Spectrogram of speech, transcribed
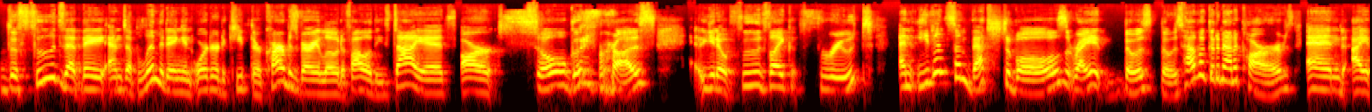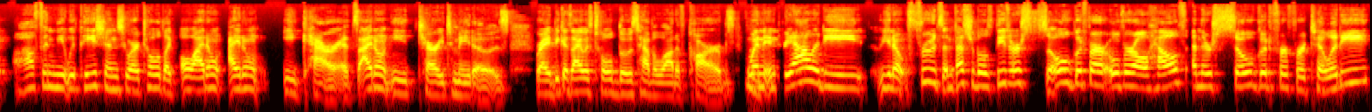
the foods that they end up limiting in order to keep their carbs very low to follow these diets are so good for us you know foods like fruit and even some vegetables right? Those those have a good amount of carbs. And i often meet with patients who are told like oh i don't i don't eat carrots. I don't eat cherry tomatoes right? Because i was told those have a lot of carbs. Mm. when in reality you know fruits and vegetables these are so good for our overall health and they're so good for fertility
